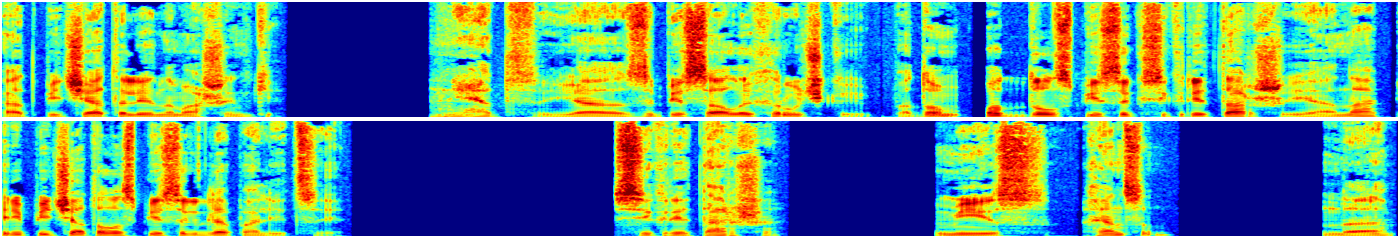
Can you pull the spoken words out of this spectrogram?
Отпечатали на машинке? Нет, я записал их ручкой, потом отдал список секретарше, и она перепечатала список для полиции. Секретарша? Мисс Хэнсон? Да.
